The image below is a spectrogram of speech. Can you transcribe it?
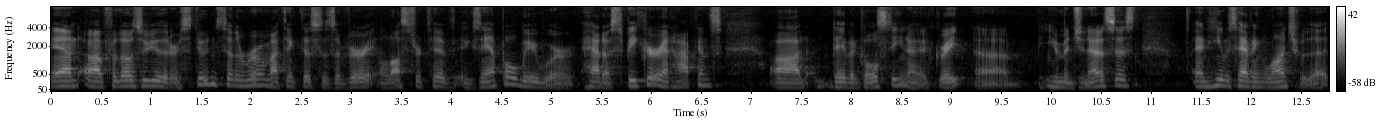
And uh, for those of you that are students in the room, I think this is a very illustrative example. We were, had a speaker at Hopkins, uh, David Goldstein, a great uh, human geneticist, and he was having lunch with the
